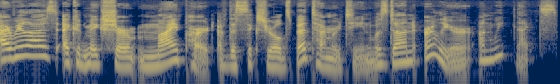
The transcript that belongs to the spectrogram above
I realized I could make sure my part of the six year old's bedtime routine was done earlier on weeknights.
